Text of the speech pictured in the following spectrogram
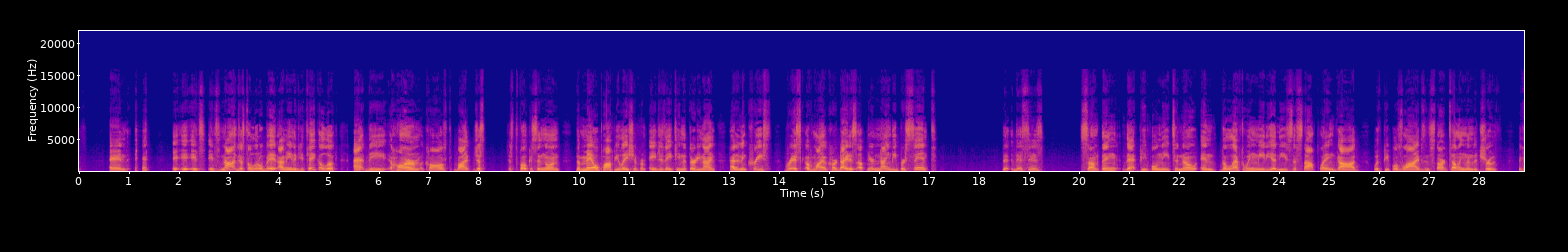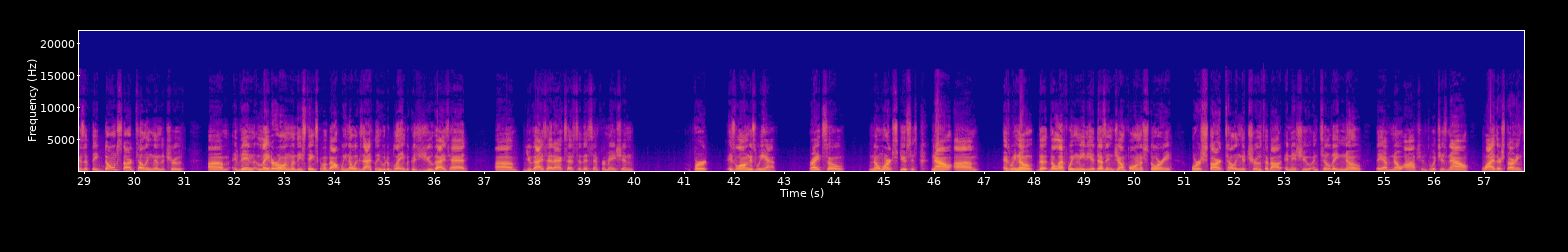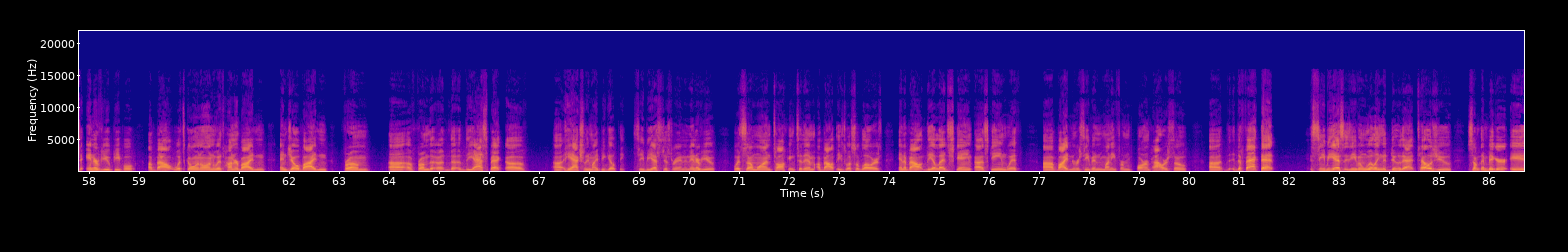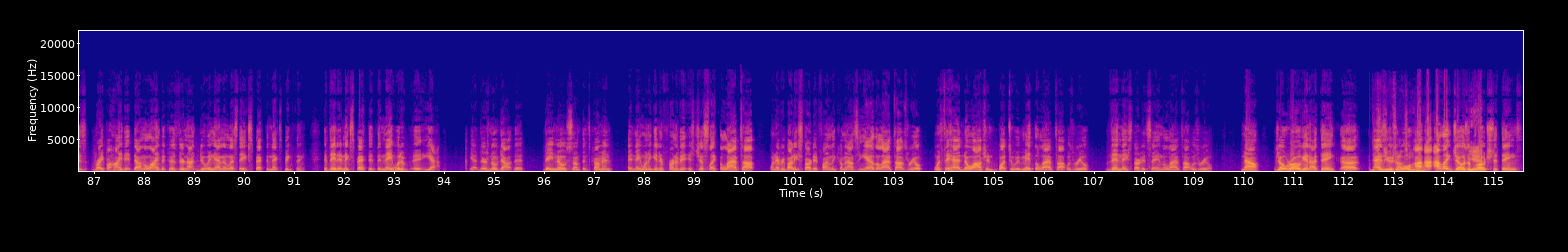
And it, it's it's not just a little bit. I mean, if you take a look at the harm caused by just just focusing on the male population from ages 18 to 39 had an increased risk of myocarditis up near 90%. This is something that people need to know, and the left wing media needs to stop playing God with people's lives and start telling them the truth. Because if they don't start telling them the truth, um, then later on, when these things come about, we know exactly who to blame because you guys had um, you guys had access to this information for as long as we have, right? So no more excuses. Now, um, as we know, the the left wing media doesn't jump on a story or start telling the truth about an issue until they know they have no options, which is now why they're starting to interview people about what's going on with Hunter Biden and Joe Biden from uh, from the, uh, the the aspect of uh, he actually might be guilty. CBS just ran an interview with someone talking to them about these whistleblowers and about the alleged scheme uh, scheme with uh, Biden receiving money from foreign powers. So uh, th- the fact that CBS is even willing to do that tells you something bigger is right behind it down the line because they're not doing that unless they expect the next big thing. If they didn't expect it, then they would have. Uh, yeah, yeah. There's no doubt that they know something's coming and they want to get in front of it. It's just like the laptop when everybody started finally coming out saying, "Yeah, the laptop's real." Once they had no option but to admit the laptop was real, then they started saying the laptop was real. Now, Joe Rogan, I think, uh, as usual, I. I, I like Joe's Yeah. approach to things.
